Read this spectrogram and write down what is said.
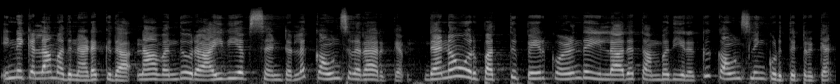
இன்னைக்கெல்லாம் அது நடக்குதா? நான் வந்து ஒரு ஐவிஎஃப் சென்டரில் கவுன்சிலராக இருக்கேன். தினம் ஒரு பத்து பேர் குழந்தை இல்லாத தம்பதியருக்கு கவுன்சிலிங் கொடுத்துட்ருக்கேன்.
